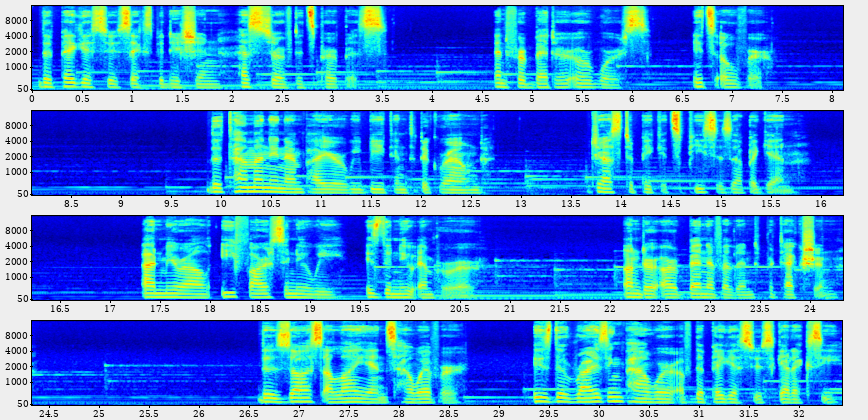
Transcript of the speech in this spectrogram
The Pegasus expedition has served its purpose. And for better or worse, it's over. The Tamanin Empire we beat into the ground, just to pick its pieces up again. Admiral Ifar Sunui is the new emperor, under our benevolent protection. The Zos Alliance, however, is the rising power of the Pegasus galaxy.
